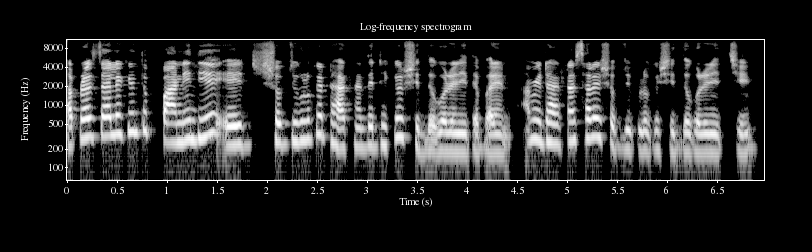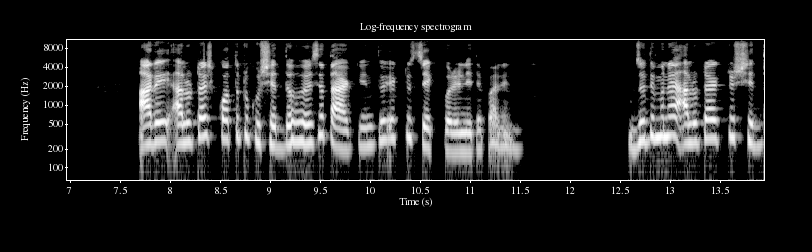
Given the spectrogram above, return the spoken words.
আপনারা চাইলে কিন্তু পানি দিয়ে এই সবজিগুলোকে ঢাকনা দিয়ে ঢেকেও সিদ্ধ করে নিতে পারেন। আমি ঢাকনা ছাড়াই সবজিগুলোকে সিদ্ধ করে নিচ্ছি। আর এই আলুটা কতটুকু সেদ্ধ হয়েছে তা কিন্তু একটু চেক করে নিতে পারেন। যদি মনে আলুটা একটু সিদ্ধ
